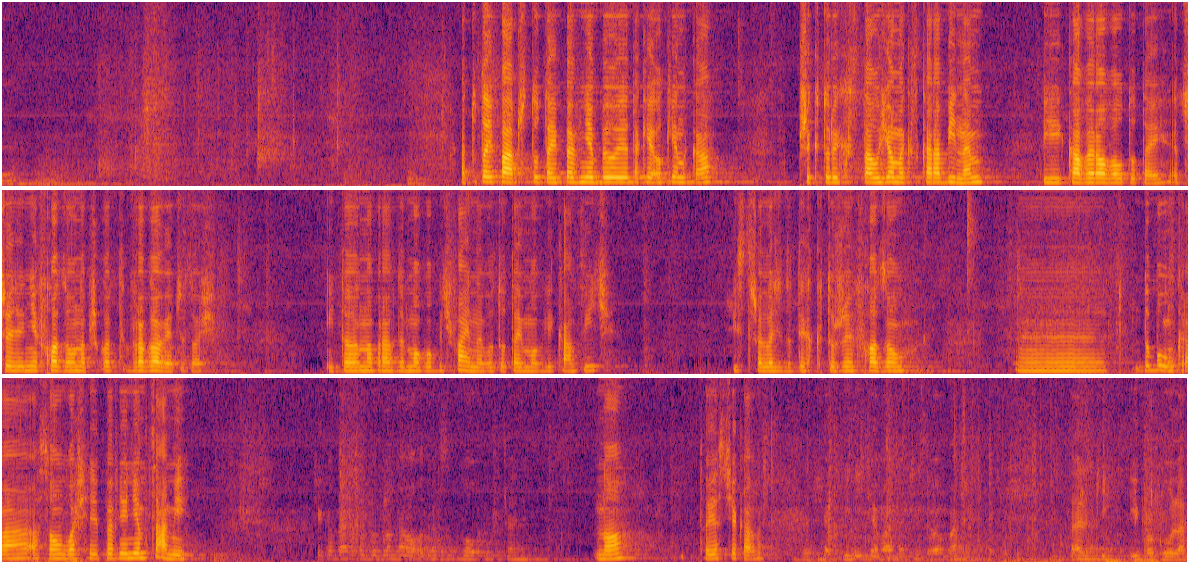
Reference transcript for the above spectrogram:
A tutaj patrz, tutaj pewnie były takie okienka, przy których stał ziomek z karabinem i kawerował tutaj, czy nie wchodzą na przykład wrogowie czy coś. I to naprawdę mogło być fajne, bo tutaj mogli kampić i strzelać do tych, którzy wchodzą yy, do bunkra, a są właśnie pewnie Niemcami. Ciekawe jak to wyglądało od razu po opuszczeniu. No, to jest ciekawe. Wiesz, jak widzicie zauważyć takie belki i w ogóle.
